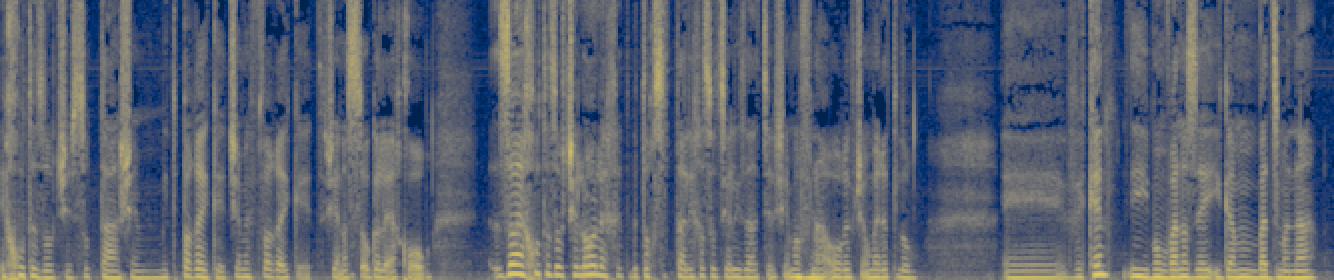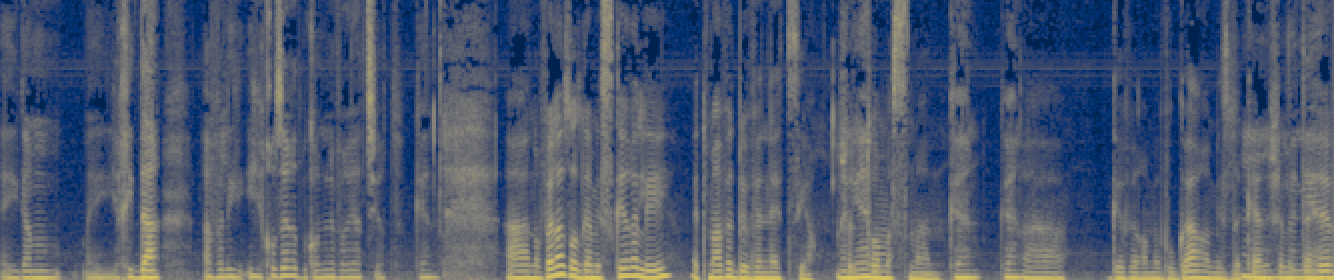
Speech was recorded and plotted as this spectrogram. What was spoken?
האיכות הזאת שסוטה, שמתפרקת, שמפרקת, שנסוגה לאחור. זו האיכות הזאת שלא הולכת בתוך תהליך הסוציאליזציה, שמפנה עורף, שאומרת לא. אה, וכן, היא במובן הזה, היא גם בת זמנה, היא גם אה, יחידה, אבל היא, היא חוזרת בכל מיני וריאציות, כן. הנובלה הזאת גם הזכירה לי את מוות בוונציה, מעניין. של תומאס מן. כן, כן. הגבר המבוגר, המזדקן, Mm, שמתאהב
